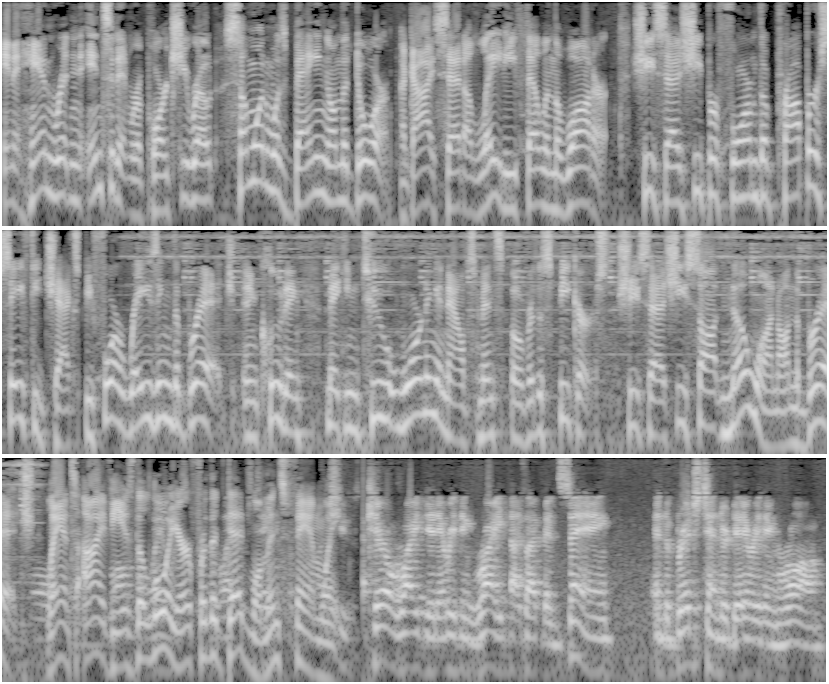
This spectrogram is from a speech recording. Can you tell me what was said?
In a handwritten incident report, she wrote, Someone was banging on the door. A guy said a lady fell in the water. She says she performed the proper safety checks before raising the bridge, including making two warning announcements over the speakers. She says she saw no one on the bridge. Lance Ivy is the lawyer for the dead woman's family. Carol Wright did everything right, as I've been saying, and the bridge tender did everything wrong.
